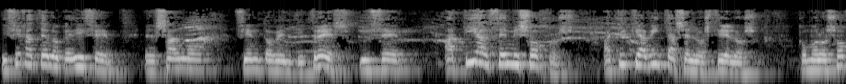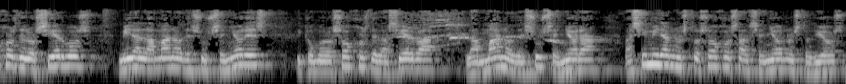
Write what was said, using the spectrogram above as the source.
Y fíjate lo que dice el Salmo 123. Dice, a ti alcé mis ojos, a ti que habitas en los cielos. Como los ojos de los siervos miran la mano de sus señores y como los ojos de la sierva la mano de su señora, así miran nuestros ojos al Señor nuestro Dios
